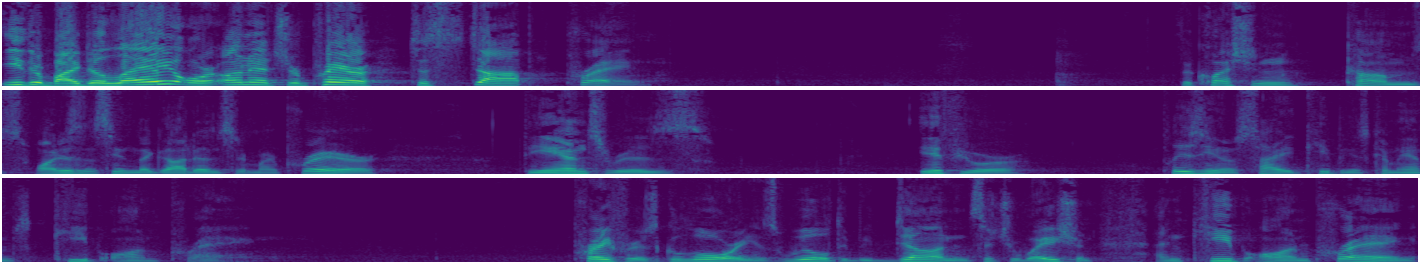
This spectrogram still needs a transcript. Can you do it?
either by delay or unanswered prayer, to stop praying. The question comes why doesn't it seem that God answered my prayer? The answer is if you're pleasing in His sight, keeping His commandments, keep on praying. Pray for His glory, His will to be done in situation, and keep on praying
